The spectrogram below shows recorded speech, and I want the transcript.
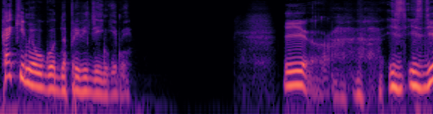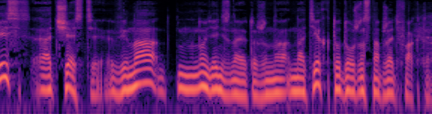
какими угодно привидениями. И, и, и здесь отчасти вина, ну, я не знаю, тоже на, на тех, кто должен снабжать фактами.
